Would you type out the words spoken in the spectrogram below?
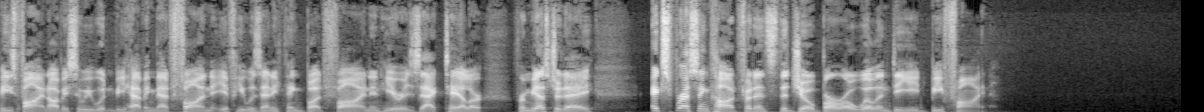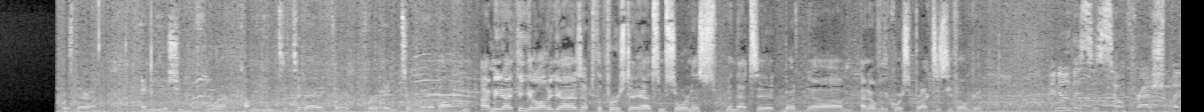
he's fine. Obviously, we wouldn't be having that fun if he was anything but fine. And here is Zac Taylor from yesterday expressing confidence that Joe Burrow will indeed be fine. Was there any issue before coming into today for, for him to wear that? I mean, I think a lot of guys after the first day had some soreness, and that's it. But um, I know over the course of practice, he felt good. I know this is so fresh, but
